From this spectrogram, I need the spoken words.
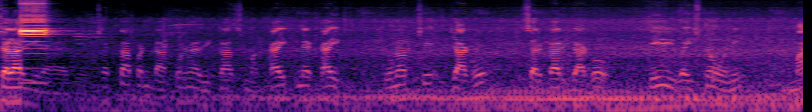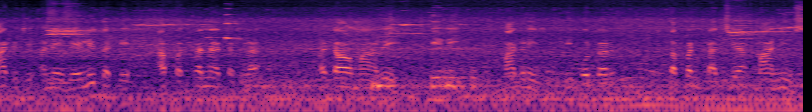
ચલાવી રહ્યા છે. છતાં પણ ડાકોરના વિકાસમાં કાંઈક ને કાંઈક ઉણપ છે. જાગો, સરકાર જાગો તેવી વૈષ્ણવોની માગ છે અને વહેલી તકે આ પથ્થરના ઢગલા હટાવવામાં આવે તેવી માગણી છે. રિપોર્ટર તપન કાછિયા માનીશ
